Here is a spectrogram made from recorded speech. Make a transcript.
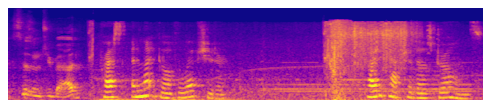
This isn't too bad. Press and let go of the web shooter. Try to capture those drones.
